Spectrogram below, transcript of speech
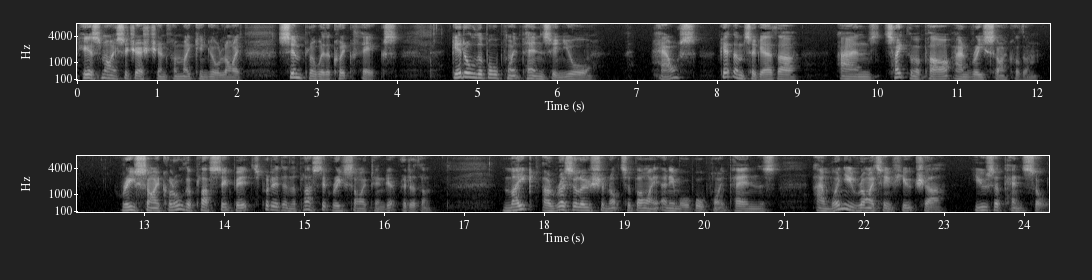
Here's my suggestion for making your life simpler with a quick fix. Get all the ballpoint pens in your house, get them together, and take them apart and recycle them recycle all the plastic bits, put it in the plastic recycling, get rid of them. Make a resolution not to buy any more ballpoint pens, and when you write in future, use a pencil.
